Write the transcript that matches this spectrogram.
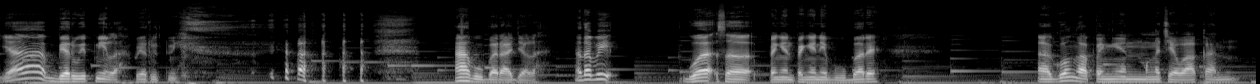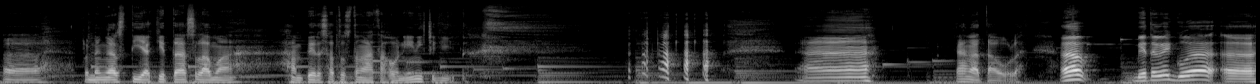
ya bear with me lah bear with me ah bubar aja lah. Nah tapi gue sepengen pengennya bubar ya. Uh, gue nggak pengen mengecewakan uh, pendengar setia kita selama hampir satu setengah tahun ini gitu ah ya nggak tahu lah. Uh, btw gue uh,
